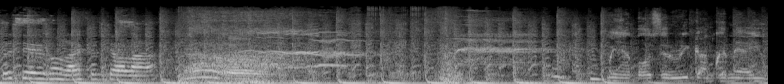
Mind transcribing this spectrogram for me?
tô chegando lá, tô te olhar. बहुत ज़रूरी काम करने आई हूँ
